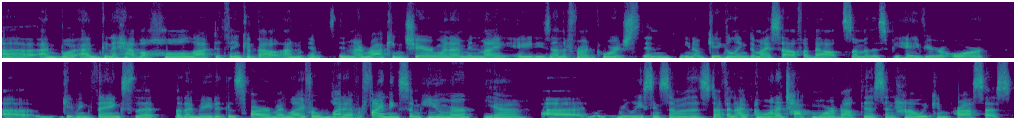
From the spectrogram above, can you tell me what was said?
uh, i'm i'm going to have a whole lot to think about i'm in my rocking chair when i'm in my 80s on the front porch and you know giggling to myself about some of this behavior or uh, giving thanks that that I made it this far in my life, or whatever. Finding some humor, yeah, uh, releasing some of this stuff, and I, I want to talk more about this and how we can process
